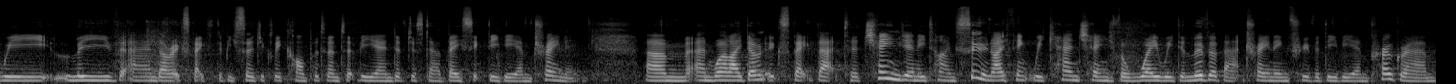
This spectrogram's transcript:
we leave and are expected to be surgically competent at the end of just our basic DVM training. Um, and while I don't expect that to change anytime soon, I think we can change the way we deliver that training through the DVM program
